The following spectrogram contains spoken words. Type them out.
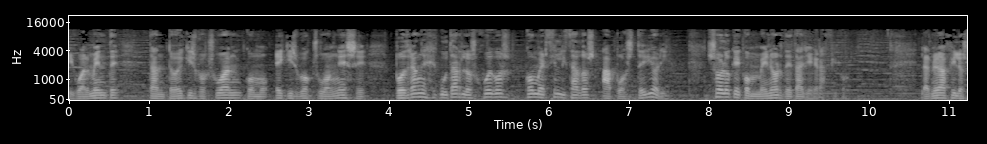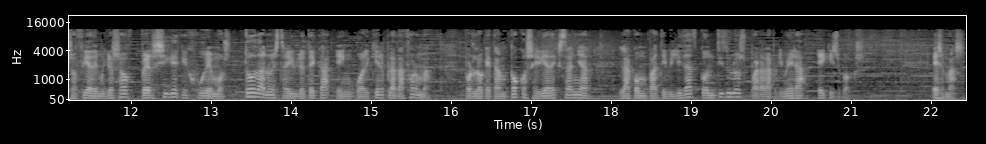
Igualmente, tanto Xbox One como Xbox One S podrán ejecutar los juegos comercializados a posteriori, solo que con menor detalle gráfico. La nueva filosofía de Microsoft persigue que juguemos toda nuestra biblioteca en cualquier plataforma, por lo que tampoco sería de extrañar la compatibilidad con títulos para la primera Xbox. Es más,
